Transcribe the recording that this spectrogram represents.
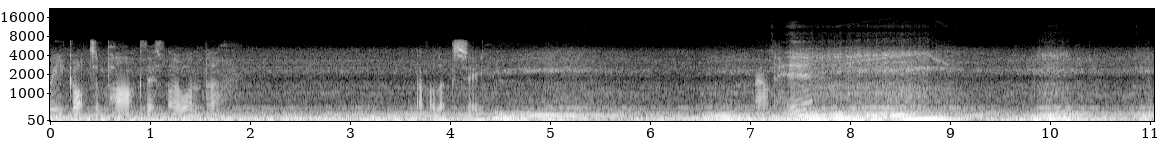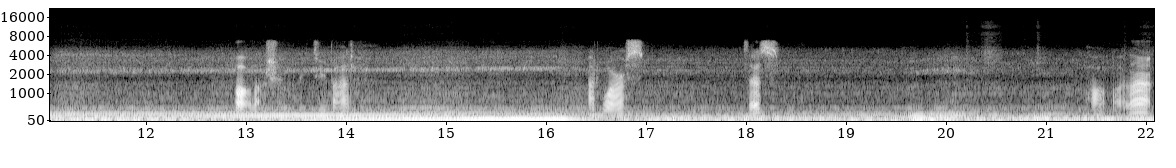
We got to park this, I wonder? have a look see. Around here? Oh, that shouldn't be too bad. Had worse. It says. Part like that.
